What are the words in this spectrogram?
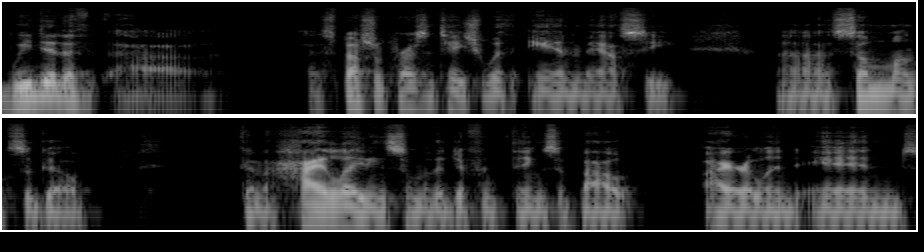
we did a, uh, a, special presentation with Ann Massey uh, some months ago, kind of highlighting some of the different things about Ireland. And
